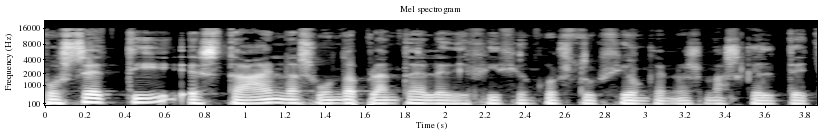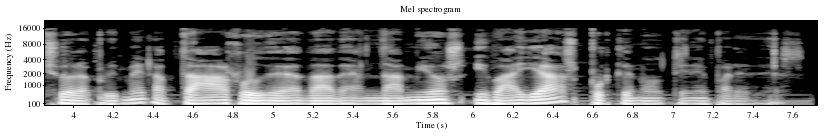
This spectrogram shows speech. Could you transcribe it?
Posetti está en la segunda planta del edificio en construcción, que no es más que el techo de la primera. Está rodeada de andamios y vallas porque no tiene paredes.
